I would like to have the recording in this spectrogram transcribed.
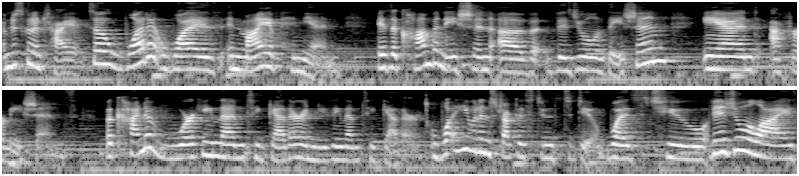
I'm just gonna try it. So what it was, in my opinion, is a combination of visualization and affirmations but kind of working them together and using them together. What he would instruct his students to do was to visualize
